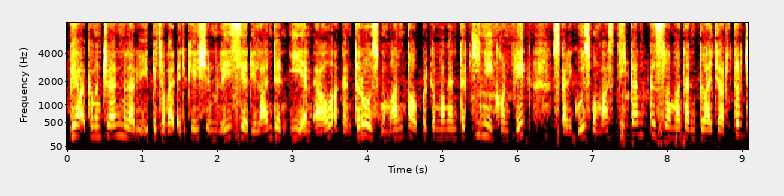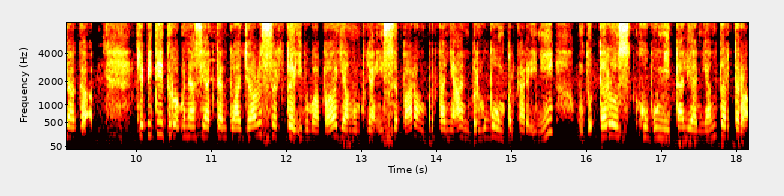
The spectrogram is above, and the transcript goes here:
Pihak kementerian melalui Pejabat Education Malaysia di London EML akan terus memantau perkembangan terkini konflik sekaligus memastikan keselamatan pelajar terjaga. KPT turut menasihatkan pelajar serta ibu bapa yang mempunyai sebarang pertanyaan berhubung perkara ini untuk terus hubungi talian yang tertera.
